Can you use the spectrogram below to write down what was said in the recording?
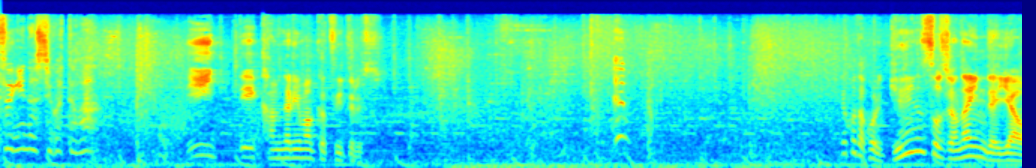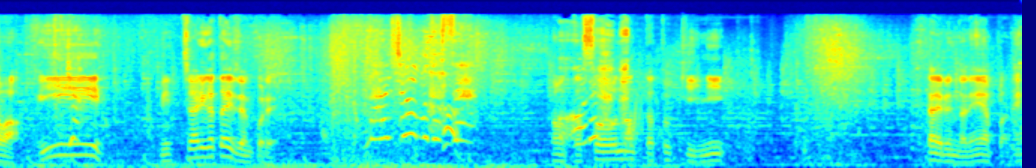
次の仕事は？いいって雷マークがついてるしってことはこれ元素じゃないんだ矢は。えー、めっちゃありがたいじゃんこれ。大丈夫です。またそうなった時に使えるんだねやっぱね。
